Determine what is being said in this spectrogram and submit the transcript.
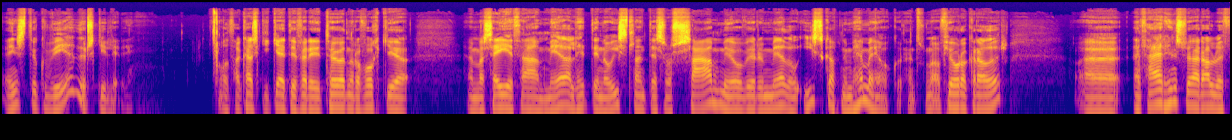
einstök veðurskiliði og það kannski geti ferið í taugarnar á fólki að ef maður segir það að meðalhittin á Íslandi er svo sami og við erum með á ískapnum heima hjá okkur, en svona fjóra gráður Uh, en það er hins vegar alveg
